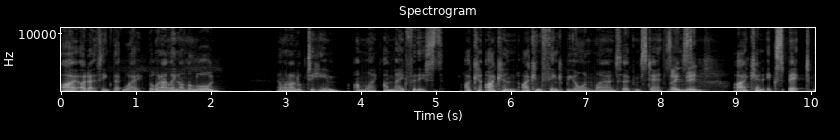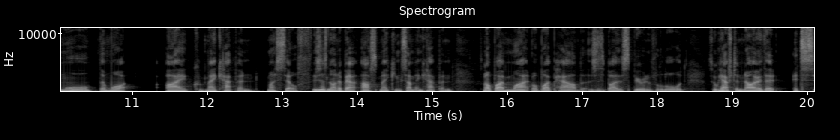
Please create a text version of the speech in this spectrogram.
I, I don't think that way. But when I lean on the Lord, and when I look to Him, I'm like, I'm made for this. I can I can I can think beyond my own circumstances. Amen. I can expect more than what I could make happen myself. This is not about us making something happen. It's not by might or by power, but this is by the Spirit of the Lord. So we have to know that it's,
